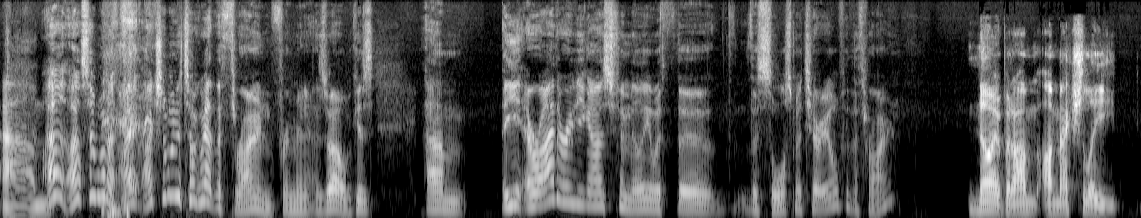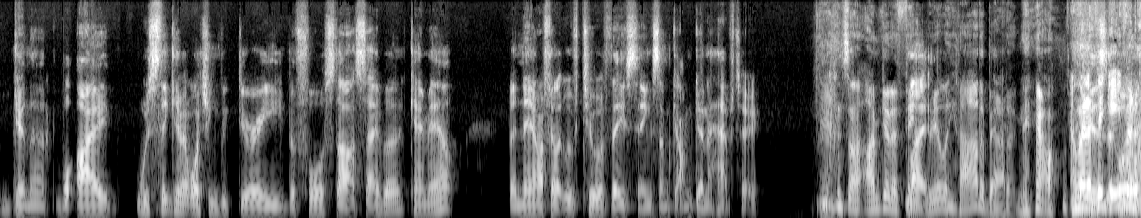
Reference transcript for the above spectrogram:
Um, I I also want to. I actually want to talk about the throne for a minute as well because, um, are, you, are either of you guys familiar with the the source material for the throne? No, but I'm I'm actually gonna. Well, I was thinking about watching Victory before Star Saber came out, but now I feel like with two of these things, I'm I'm gonna have to. so I'm going to think Like- really hard about it now. I'm gonna think even well, well,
